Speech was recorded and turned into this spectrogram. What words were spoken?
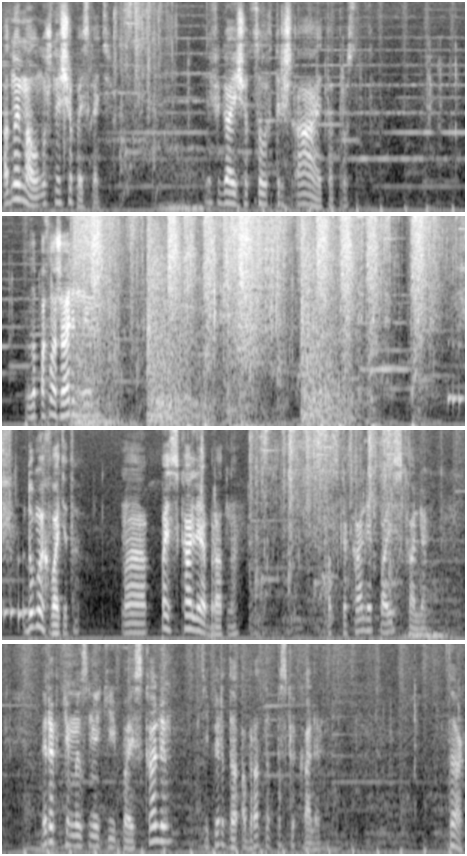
Одной мало, нужно еще поискать. Нифига, еще целых три... А, это просто... Запахло жареным. Думаю, хватит. А, поискали обратно. Поскакали, поискали. Рыбки мы змейки поискали. Теперь да, обратно поскакали. Так.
